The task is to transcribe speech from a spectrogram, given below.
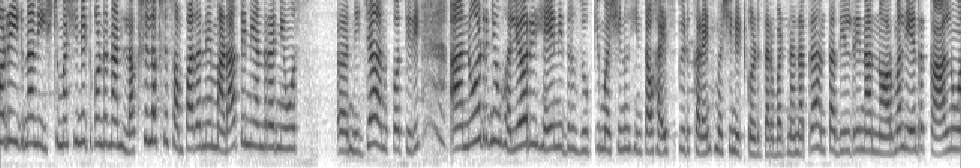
ನೋಡ್ರಿ, ಈಗ ನಾನು ಇಷ್ಟು ಮಷಿನ್ ಇಟ್ಕೊಂಡು ನಾನು ಲಕ್ಷ ಲಕ್ಷ ಸಂಪಾದನೆ ಮಾಡಾತೀನಿ ಅಂದ್ರೆ ನೀವು ನಿಜ ಅನ್ಕೋತೀರಿ. ನೋಡಿರಿ ನೀವು ಹೊಲಿಯೋರು ಏನಿದ್ರು ಜೂಕಿ ಮಷೀನು ಇಂಥವು ಹೈ ಸ್ಪೀಡ್ ಕರೆಂಟ್ ಮಷಿನ್ ಇಟ್ಕೊಂಡಿರ್ತಾರೆ. ಬಟ್ ನನ್ನ ಹತ್ರ ರೀ ನಾನು ನಾರ್ಮಲ್ ಏನರ ಕಾಲು ನೋವು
